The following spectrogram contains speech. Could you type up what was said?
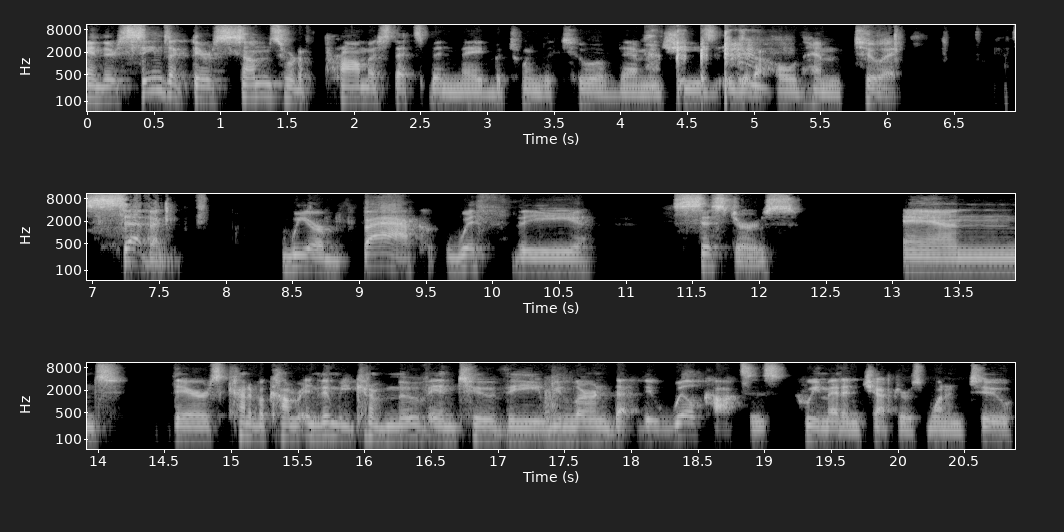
And there seems like there's some sort of promise that's been made between the two of them and she's eager to hold him to it. Seven we are back with the sisters and there's kind of a conver- and then we kind of move into the we learned that the wilcoxes who we met in chapters one and two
